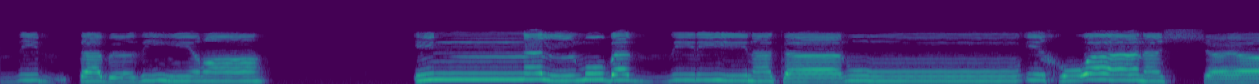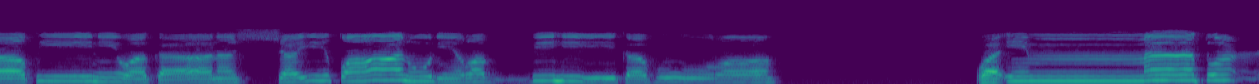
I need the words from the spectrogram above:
وَبَذِّرْ تَبْذِيرًا. إِنَّ الْمُبَذِّرِينَ كَانُوا إِخْوَانَ الشَّيَاطِينِ وَكَانَ الشَّيْطَانُ لِرَبِّهِ كَفُورًا. وَإِمَّا تُعْرِضَ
